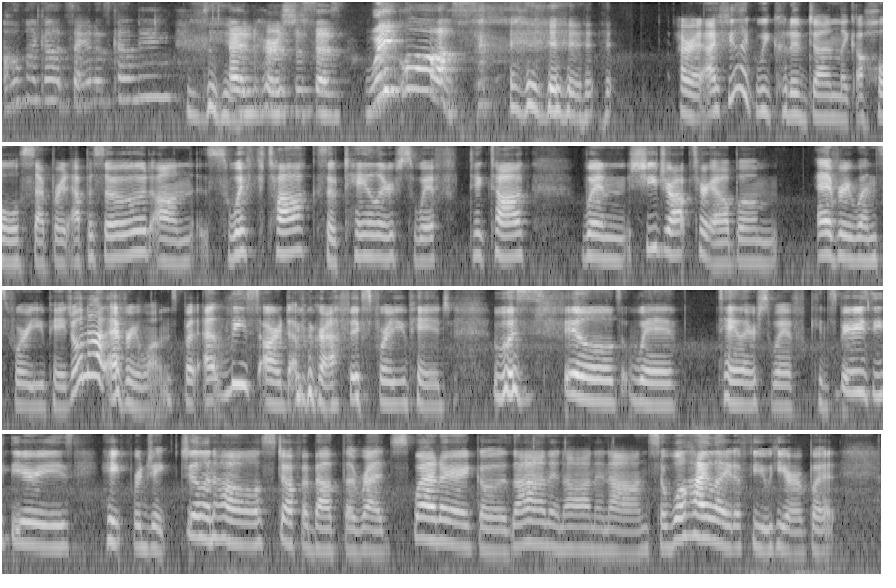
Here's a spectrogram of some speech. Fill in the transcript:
Oh my god, Santa's coming. and hers just says, Weight loss! All right, I feel like we could have done like a whole separate episode on SwiftTok. So Taylor Swift TikTok, when she dropped her album, everyone's for you page. Well, not everyone's, but at least our demographics for you page was filled with Taylor Swift conspiracy theories, hate for Jake Gyllenhaal, stuff about the red sweater. It goes on and on and on. So we'll highlight a few here, but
